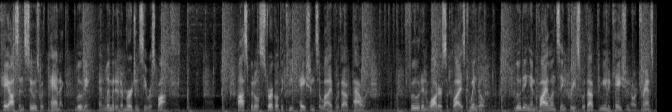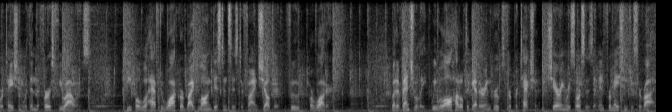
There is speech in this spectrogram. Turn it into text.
Chaos ensues with panic, looting, and limited emergency response. Hospitals struggle to keep patients alive without power. Food and water supplies dwindle. Looting and violence increase without communication or transportation within the first few hours. People will have to walk or bike long distances to find shelter, food, or water. But eventually, we will all huddle together in groups for protection, sharing resources and information to survive.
